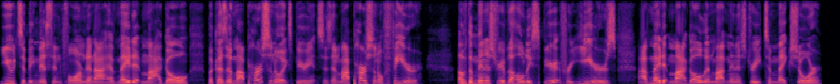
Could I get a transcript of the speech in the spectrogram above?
you to be misinformed, and I have made it my goal because of my personal experiences and my personal fear of the ministry of the Holy Spirit for years. I've made it my goal in my ministry to make sure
